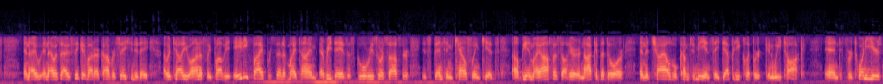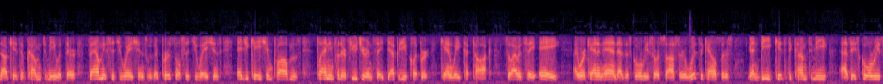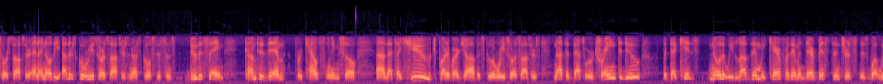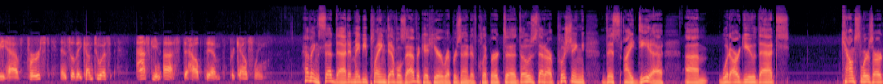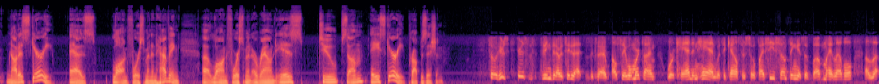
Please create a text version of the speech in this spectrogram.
And I and I was I was thinking about our conversation today. I would tell you honestly, probably 85% of my time every day as a school resource officer is spent in counseling kids. I'll be in my office, I'll hear a knock at the door, and the child will come to me and say, "Deputy Klippert, can we talk?" And for 20 years now, kids have come to me with their family situations, with their personal situations, education problems, planning for their future, and say, Deputy Klippert, can we talk? So I would say, A, I work hand in hand as a school resource officer with the counselors, and B, kids to come to me as a school resource officer, and I know the other school resource officers in our school systems do the same, come to them for counseling. So uh, that's a huge part of our job as school resource officers. Not that that's what we're trained to do, but that kids know that we love them, we care for them, and their best interest is what we have first. And so they come to us asking us to help them for counseling. Having said that, and maybe playing devil's advocate here, Representative Klippert, uh, those that are pushing this idea um, would argue that counselors are not as scary as law enforcement and having uh, law enforcement around is to some a scary proposition. So here's here's the thing that I would say to that. I'll say one more time: work hand in hand with the counselor. So if I see something is above my level,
